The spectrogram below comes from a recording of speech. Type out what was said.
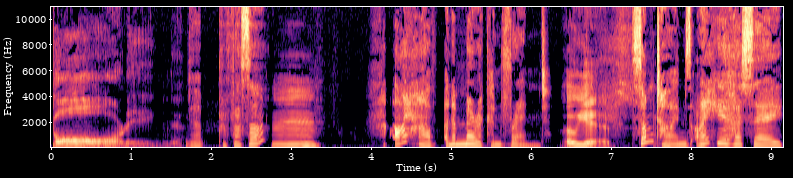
boring. Uh, Professor? Hmm? I have an American friend. Oh, yes. Sometimes I hear her say,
